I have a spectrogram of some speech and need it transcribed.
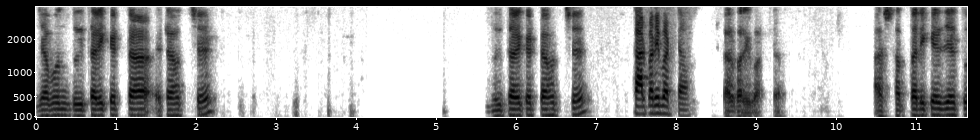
যেমন দুই তারিখেরটা এটা হচ্ছে দুই তারিখেরটা হচ্ছে কারবারি বারটা। কারবারি বারটা। আর সাত তারিখে যেহেতু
